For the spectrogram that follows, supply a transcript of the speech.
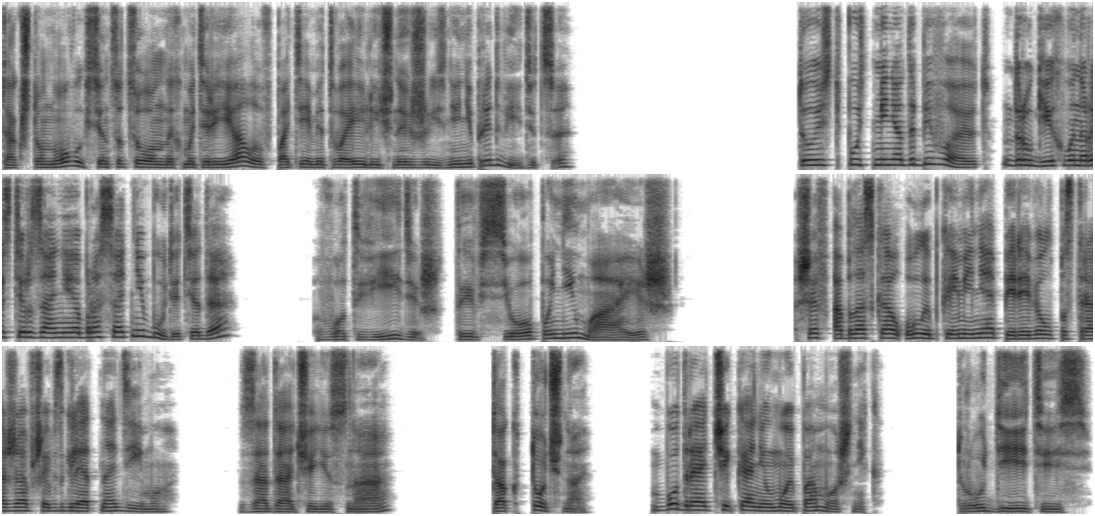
так что новых сенсационных материалов по теме твоей личной жизни не предвидится». «То есть пусть меня добивают, других вы на растерзание бросать не будете, да?» «Вот видишь, ты все понимаешь». Шеф обласкал улыбкой меня, перевел постражавший взгляд на Диму. «Задача ясна?» «Так точно», — бодро отчеканил мой помощник. «Трудитесь».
